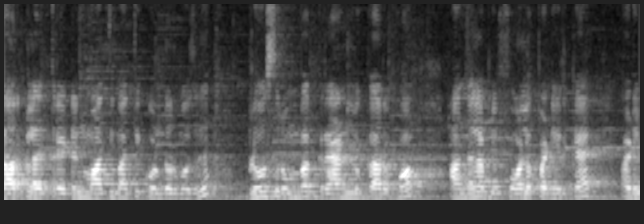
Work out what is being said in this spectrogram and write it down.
டார்க் கலர் த்ரெட்டுன்னு மாற்றி மாற்றி கொண்டு வரும்போது ப்ளவுஸ் ரொம்ப கிராண்ட் லுக்காக இருக்கும். அதனால் அப்படி ஃபாலோ பண்ணியிருக்கேன். அப்படி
